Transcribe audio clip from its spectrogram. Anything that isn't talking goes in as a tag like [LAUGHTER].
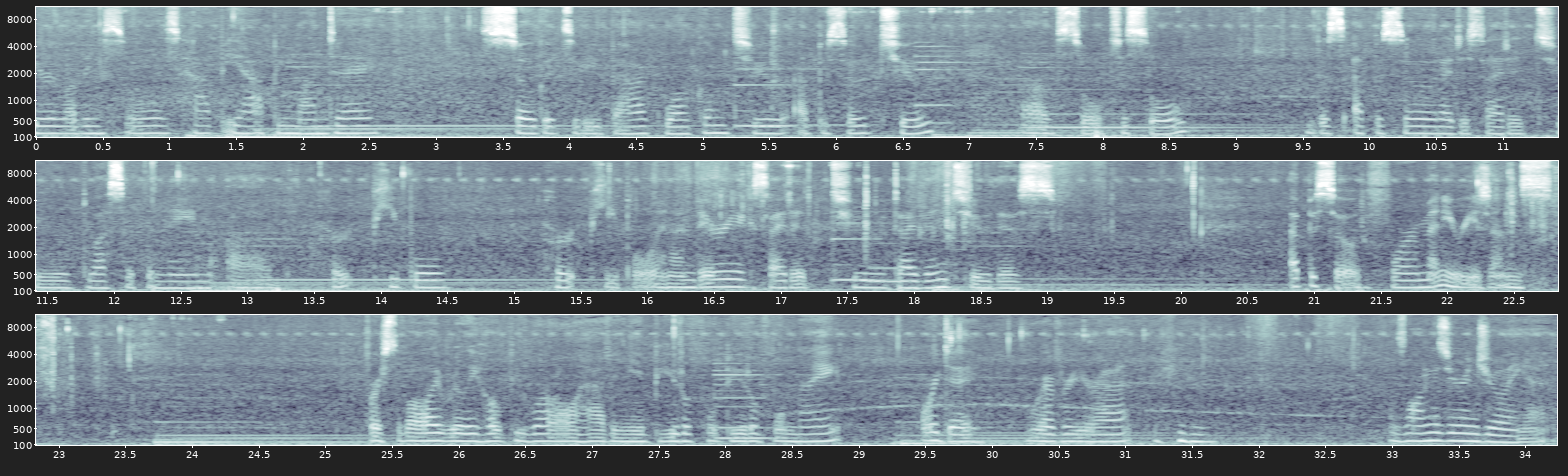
dear loving souls. Happy, happy Monday. So good to be back. Welcome to episode two of Soul to Soul. This episode, I decided to bless with the name of Hurt People, Hurt People. And I'm very excited to dive into this episode for many reasons. First of all, I really hope you are all having a beautiful, beautiful night or day, wherever you're at, [LAUGHS] as long as you're enjoying it.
